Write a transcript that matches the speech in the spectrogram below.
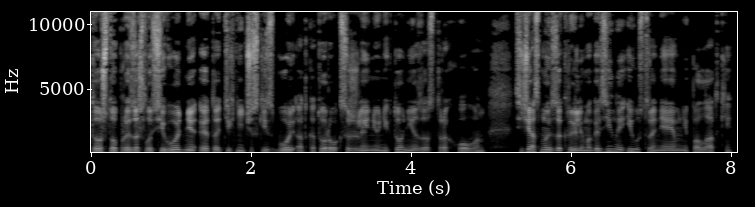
То, что произошло сегодня, это технический сбой, от которого, к сожалению, никто не застрахован. Сейчас мы закрыли магазины и устраняем неполадки.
